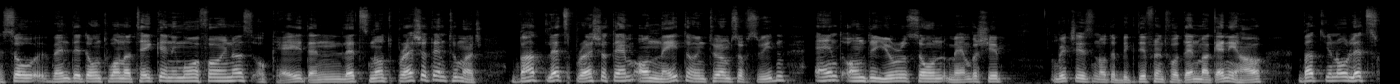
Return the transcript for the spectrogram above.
So when they don't want to take any more foreigners, okay, then let's not pressure them too much. But let's pressure them on NATO in terms of Sweden and on the Eurozone membership, which is not a big difference for Denmark anyhow. But you know, let's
